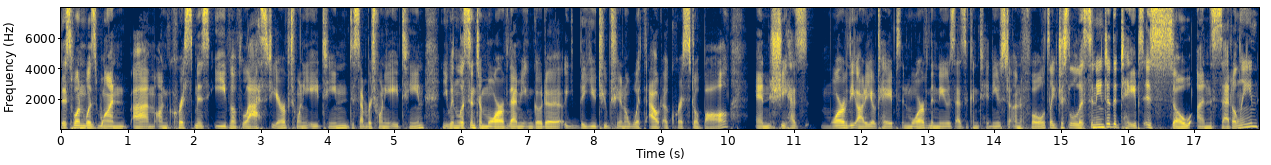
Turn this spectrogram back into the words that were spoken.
This one was one um, on Christmas Eve of last year of 2018, December 2018. You can listen to more of them. You can go to the YouTube channel without a crystal ball, and she has more of the audio tapes and more of the news as it continues to unfold. Like just listening to the tapes is so unsettling.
